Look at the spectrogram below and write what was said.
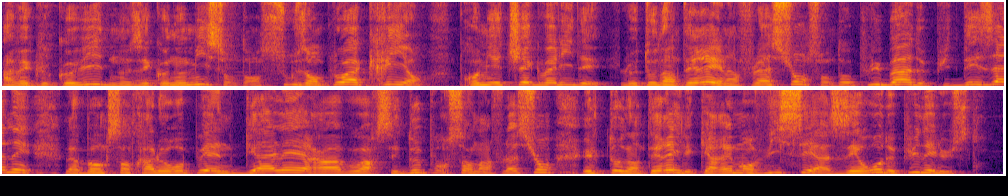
Avec le Covid, nos économies sont en sous-emploi criant. Premier check validé. Le taux d'intérêt et l'inflation sont au plus bas depuis des années. La Banque Centrale Européenne galère à avoir ses 2% d'inflation et le taux d'intérêt il est carrément vissé à zéro depuis des lustres.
